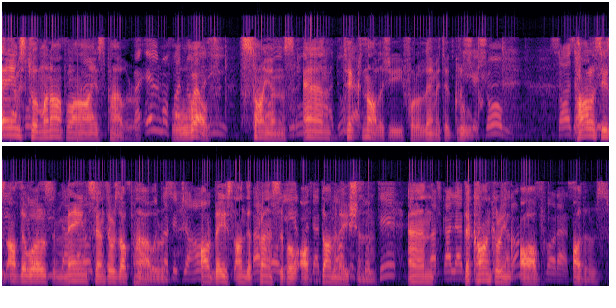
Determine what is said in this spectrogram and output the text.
aims to monopolize power, wealth, science and technology for a limited group. Policies of the world's main centers of power are based on the principle of domination and the conquering of others.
